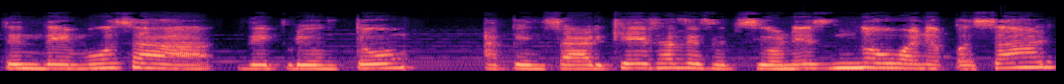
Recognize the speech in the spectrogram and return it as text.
Tendemos a de pronto a pensar que esas decepciones no van a pasar,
